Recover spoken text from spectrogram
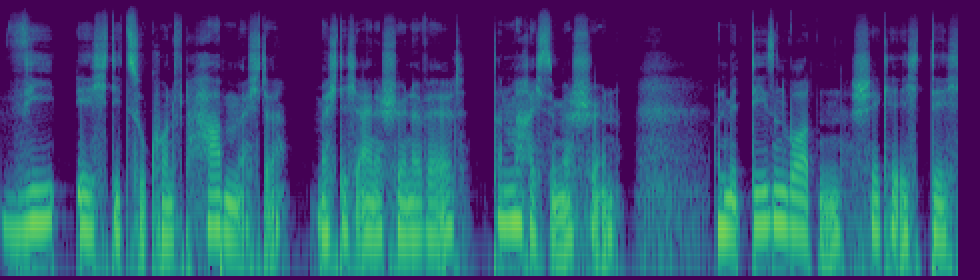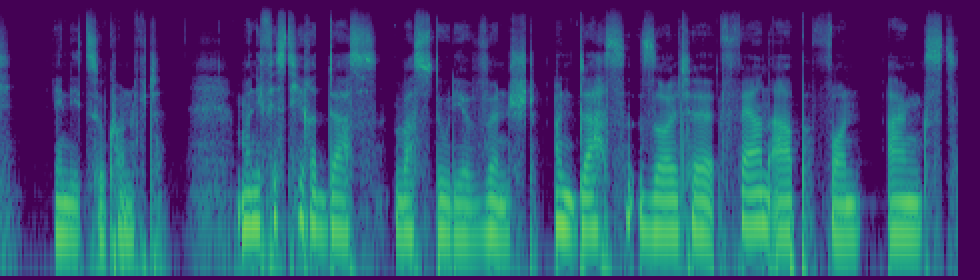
wie ich die Zukunft haben möchte. Möchte ich eine schöne Welt, dann mache ich sie mir schön. Und mit diesen Worten schicke ich dich in die Zukunft. Manifestiere das, was du dir wünschst. Und das sollte fernab von Angst,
